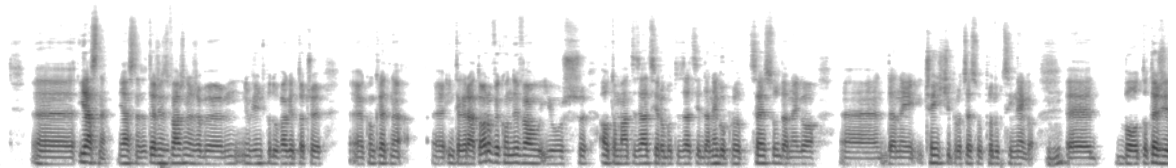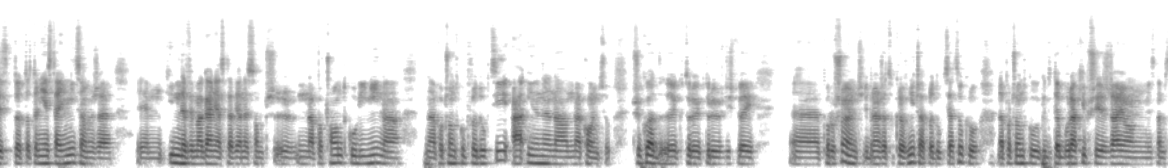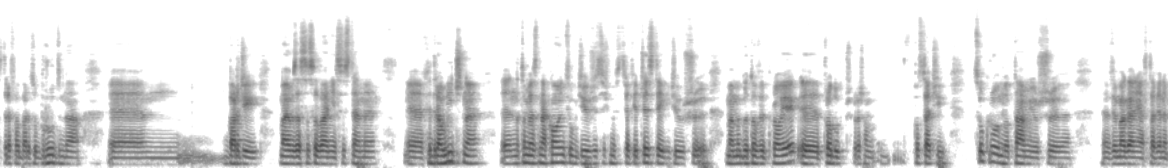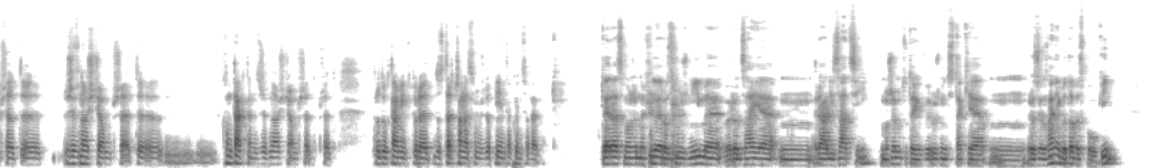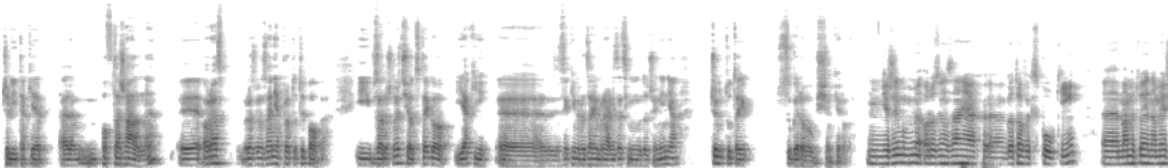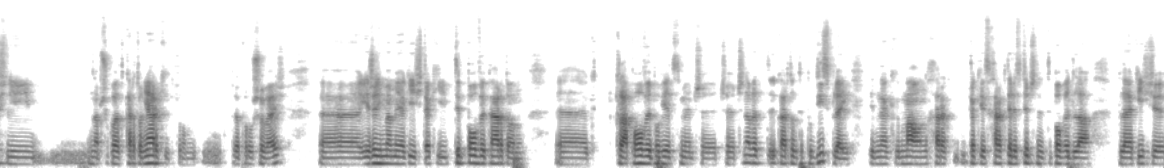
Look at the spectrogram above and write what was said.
E, jasne, jasne. To też jest ważne, żeby wziąć pod uwagę to, czy e, konkretny e, integrator wykonywał już automatyzację, robotyzację danego procesu, danego, e, danej części procesu produkcyjnego. Mhm. E, bo to też jest, to, to, to nie jest tajemnicą, że inne wymagania stawiane są przy, na początku linii, na, na początku produkcji, a inne na, na końcu. Przykład, e, który, który już gdzieś tutaj e, poruszyłem, czyli branża cukrownicza, produkcja cukru. Na początku, gdy te buraki przyjeżdżają, jest tam strefa bardzo brudna, em, bardziej mają zastosowanie systemy e, hydrauliczne. E, Natomiast na końcu, gdzie już jesteśmy w strefie czystej, gdzie już e, mamy gotowy projekt, e, produkt, przepraszam, w postaci cukru, no tam już e, wymagania stawiane przed e, żywnością, przed e, kontaktem z żywnością, przed, przed produktami, które dostarczane są już do klienta końcowego. Teraz może na chwilę rozróżnijmy rodzaje mm, realizacji. Możemy tutaj wyróżnić takie mm, rozwiązania gotowe spółki, czyli takie powtarzalne y, oraz rozwiązania prototypowe. I w zależności od tego, jaki, e, z jakim rodzajem realizacji mamy do czynienia, czym tutaj sugerowałbyś się kierować? Mm, Jeżeli mówimy o rozwiązaniach e, gotowych spółki, mamy tutaj na myśli na przykład kartoniarki, którą, które poruszyłeś. E, Jeżeli mamy jakiś taki typowy karton, e, klapowy powiedzmy, czy, czy, czy nawet karton typu display, jednak ma on taki jest charakterystyczny, typowy dla, dla jakiejś, e,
